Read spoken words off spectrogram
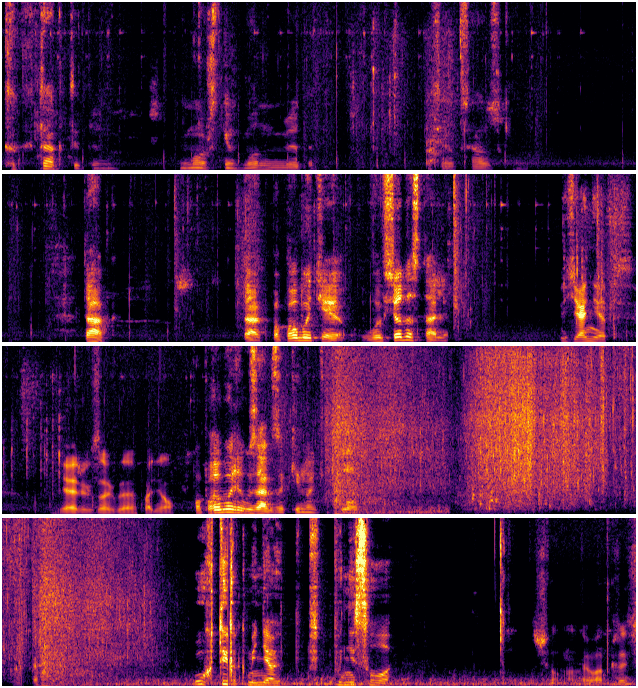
Как так ты, блин? Не можешь скинуть. Вон это. Серег сразу скинул. Так. Так, попробуйте. Вы все достали? Я нет. Я рюкзак, да, поднял. Попробуй рюкзак закинуть в плот. Ну-ка. Ух ты, как меня понесло. Сначала надо его открыть.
